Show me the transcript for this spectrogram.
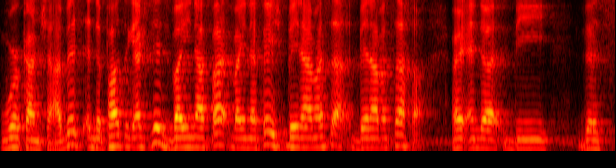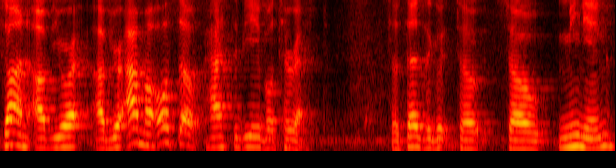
work on Shabbos. And the pasuk actually says vayinafesh ben amasecha, right? And the the the son of your of your amma also has to be able to rest. So says the so so meaning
